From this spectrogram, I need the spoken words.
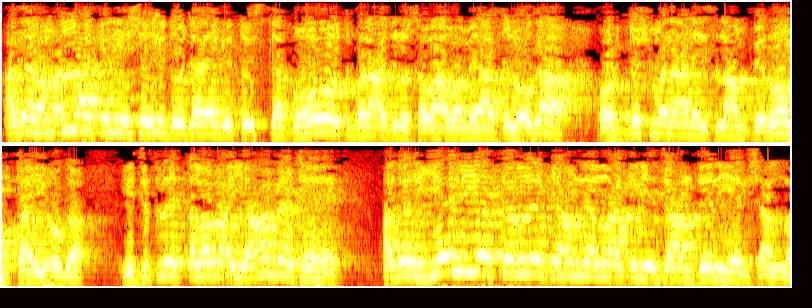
اگر ہم اللہ کے لیے شہید ہو جائیں گے تو اس کا بہت بڑا اجر و ثواب ہمیں حاصل ہوگا اور دشمنان اسلام پہ روب تاری ہوگا۔ یہ جتنے طلبا یہاں بیٹھے ہیں اگر یہ نیت کر لیں کہ ہم نے اللہ کے لیے جان دینی ہے انشاءاللہ،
